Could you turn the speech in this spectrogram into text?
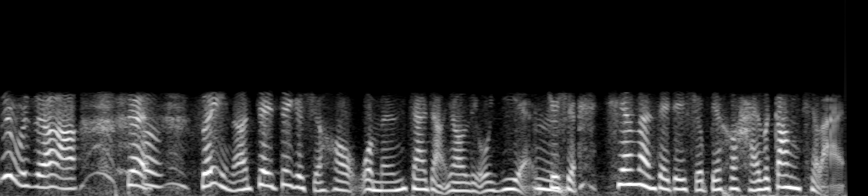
是不是啊？对，嗯所以呢，在这个时候，我们家长要留意，嗯就是千万在这时候别和孩子杠起来，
